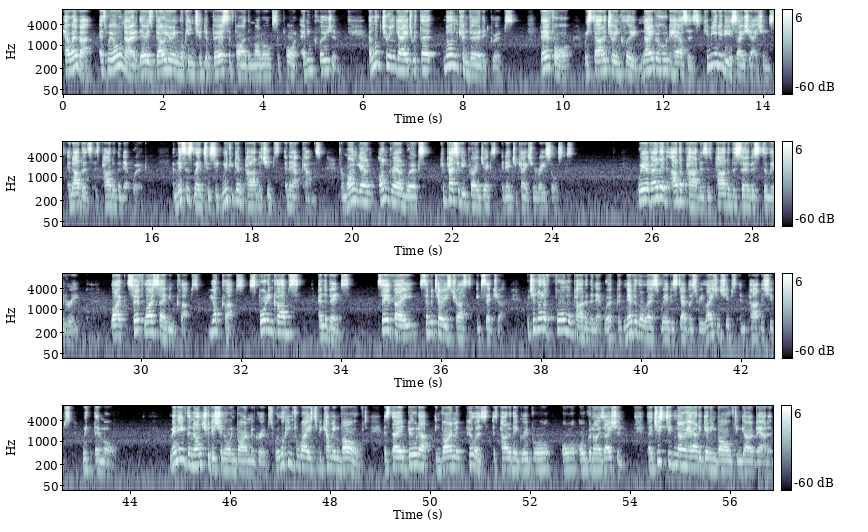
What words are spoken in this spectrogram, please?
However, as we all know, there is value in looking to diversify the model of support and inclusion and look to engage with the non converted groups. Therefore, we started to include neighbourhood houses, community associations, and others as part of the network and this has led to significant partnerships and outcomes from ongoing on-ground works, capacity projects, and education resources. We have added other partners as part of the service delivery, like surf lifesaving clubs, yacht clubs, sporting clubs, and events, CFA, Cemeteries Trust, etc., which are not a formal part of the network, but nevertheless, we've established relationships and partnerships with them all. Many of the non traditional environment groups were looking for ways to become involved as they had built up environment pillars as part of their group or, or organisation. They just didn't know how to get involved and go about it.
